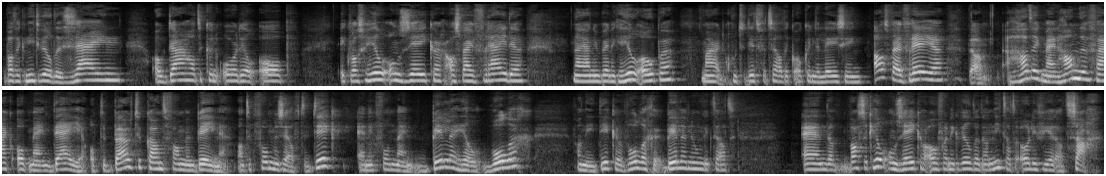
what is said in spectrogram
wat ik niet wilde zijn. Ook daar had ik een oordeel op. Ik was heel onzeker. Als wij vrijden. Nou ja, nu ben ik heel open. Maar goed, dit vertelde ik ook in de lezing. Als wij vreden, dan had ik mijn handen vaak op mijn dijen, op de buitenkant van mijn benen. Want ik vond mezelf te dik en ik vond mijn billen heel wollig. Van die dikke, wollige billen noemde ik dat. En daar was ik heel onzeker over en ik wilde dan niet dat Olivier dat zag.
